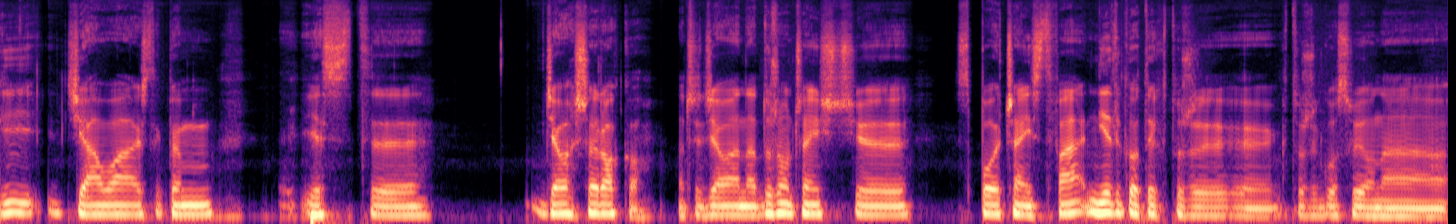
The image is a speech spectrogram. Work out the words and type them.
II działa, że tak powiem, jest, e, działa szeroko. Znaczy działa na dużą część e, społeczeństwa, nie tylko tych, którzy, e, którzy głosują na,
